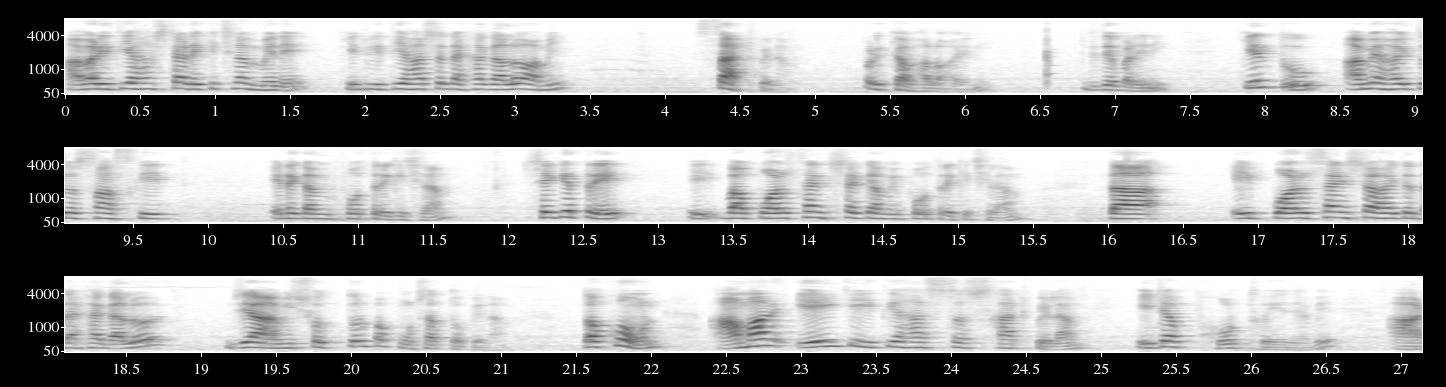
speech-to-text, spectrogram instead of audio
আমার ইতিহাসটা রেখেছিলাম মেনে কিন্তু ইতিহাসে দেখা গেল আমি ষাট পেলাম। পরীক্ষা ভালো হয়নি, দিতে পারিনি। কিন্তু আমি হয়তো সংস্কৃত, এটাকে আমি ফোর্থ রেখেছিলাম। সেক্ষেত্রে এই বা পল সায়েন্সটাকে আমি ফোর্থ রেখেছিলাম। তা এই পল সায়েন্সটা হয়তো দেখা গেল যে আমি সত্তর বা পঁচাত্তর পেলাম। তখন আমার এই যে ইতিহাসটা ষাট পেলাম, এটা ফোর্থ হয়ে যাবে। আর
